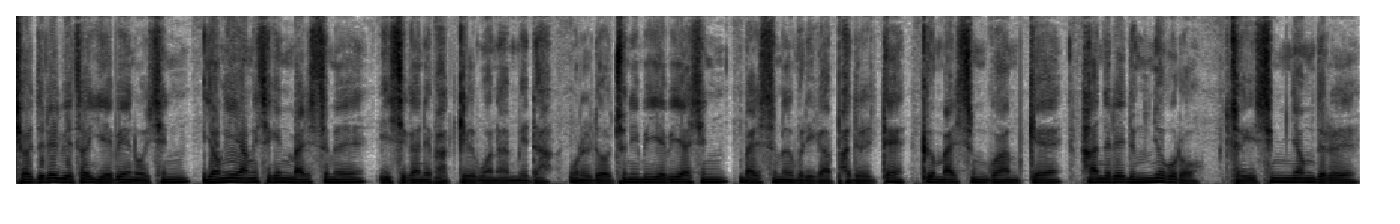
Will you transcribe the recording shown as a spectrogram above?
저들을 위해서 예배해 놓으신 영의 양식인 말씀을 이 시간에 받길 원합니다. 오늘도 주님이 예비하신 말씀을 우리가 받을 때 그 말씀과 함께 하늘의 능력으로 저희 심령들을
